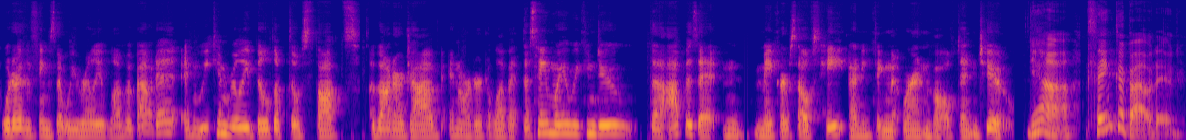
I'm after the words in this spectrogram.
What are the things that we really love about it? And we can really build up those thoughts about our job in order to love it. The same way we can do the opposite and make ourselves hate anything that we're involved in too. Yeah, think about it.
